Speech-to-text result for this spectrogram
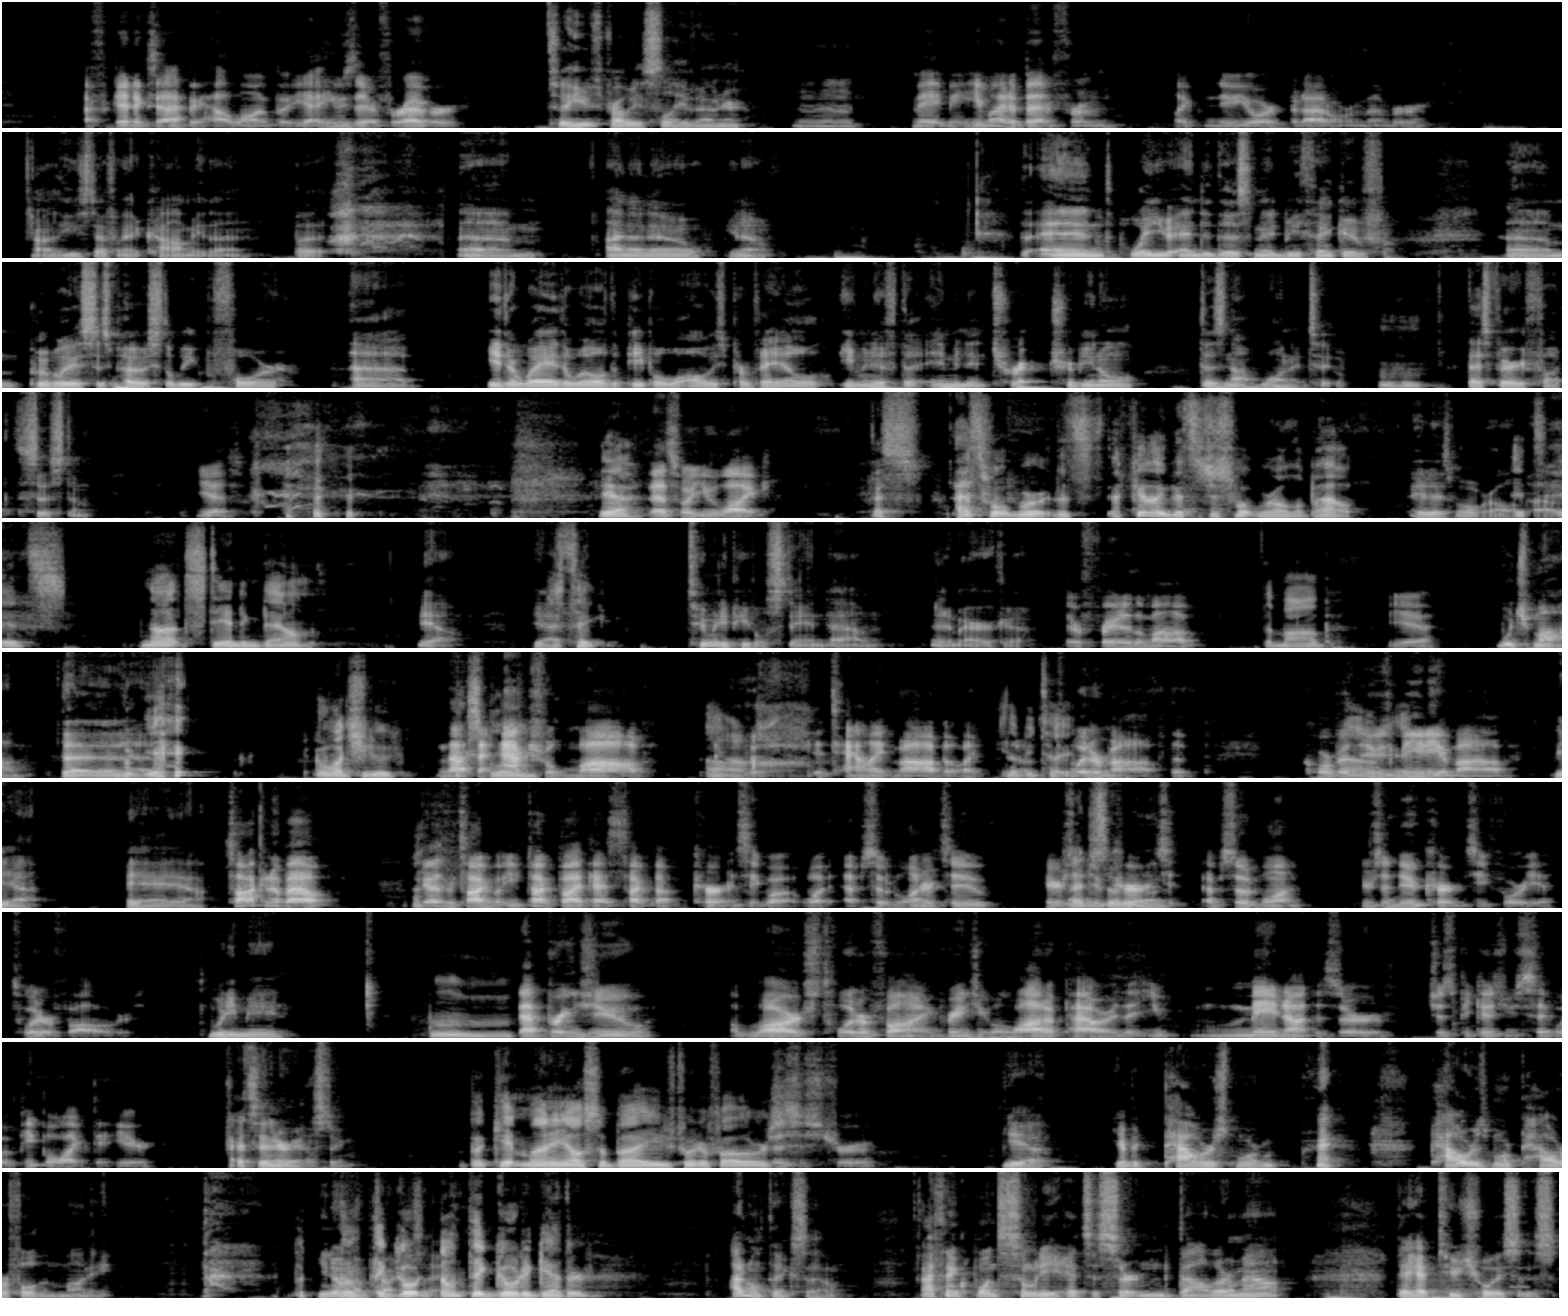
I forget exactly how long, but yeah, he was there forever. So he was probably a slave owner. Mm, maybe he might have been from like New York, but I don't remember. Uh, he's definitely a commie then. But um, I don't know. You know, the end the way you ended this made me think of um, Publius's post the week before. Uh, either way, the will of the people will always prevail, even if the imminent tri- tribunal does not want it to. hmm That's very fuck the system. Yes, Yeah, that's what you like. That's that's what we're. That's. I feel like that's just what we're all about. It is what we're all It's about. it's not standing down. yeah, yeah. I Just take too many people stand down in America. They're afraid of the mob. The mob. Yeah. Which mob? The I want you to. Not Explain. the actual mob, like Oh, the Italian mob, but like you That'd know, be tight. Twitter mob, the corporate Oh, news okay. media mob. yeah, yeah, yeah, yeah. Talking about you guys were talking about you talked about guys talked about currency. What what episode one or two? Here's a Episode new one. currency. Episode one. Here's a new currency for you. Twitter followers. What do you mean? hmm. That brings you a large Twitter following. Brings you a lot of power that you may not deserve just because you say what people like to hear. That's interesting. But can't money also buy you Twitter followers? This is true. Yeah, yeah, but power's more power's more powerful than money. But You know what don't I'm they trying to go? say. Don't they go together? I don't think so. I think once somebody hits a certain dollar amount, they have two choices.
